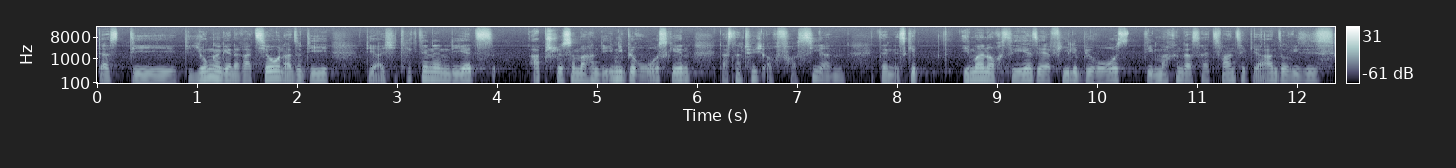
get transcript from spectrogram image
dass die, die junge Generation, also die, die Architektinnen, die jetzt Abschlüsse machen, die in die Büros gehen, das natürlich auch forcieren. Denn es gibt immer noch sehr, sehr viele Büros, die machen das seit 20 Jahren, so wie sie es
